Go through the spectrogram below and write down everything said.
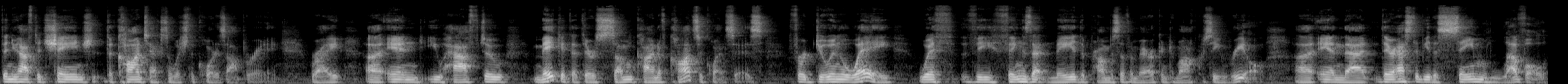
then you have to change the context in which the court is operating, right? Uh, and you have to make it that there's some kind of consequences for doing away with the things that made the promise of American democracy real, uh, and that there has to be the same level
